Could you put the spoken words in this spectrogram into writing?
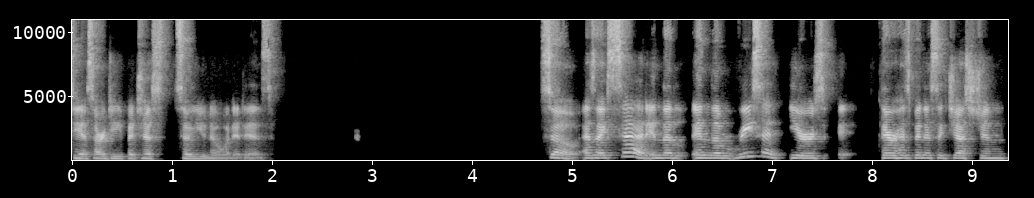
DSRD, but just so you know what it is. So, as I said, in the in the recent years, it, there has been a suggestion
